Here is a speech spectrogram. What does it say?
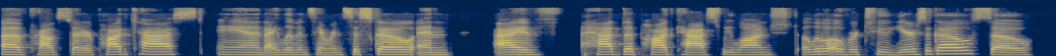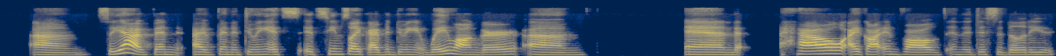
of Proud Stutter podcast. And I live in San Francisco. And I've had the podcast we launched a little over two years ago. So, um, so yeah, I've been I've been doing it. It's it seems like I've been doing it way longer. Um, and how I got involved in the disability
